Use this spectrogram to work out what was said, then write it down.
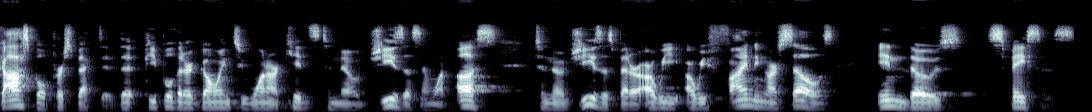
gospel perspective, that people that are going to want our kids to know Jesus and want us to know Jesus better, are we are we finding ourselves in those spaces?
